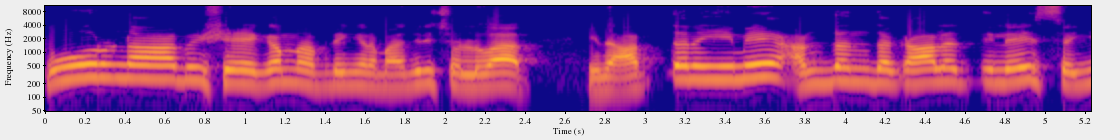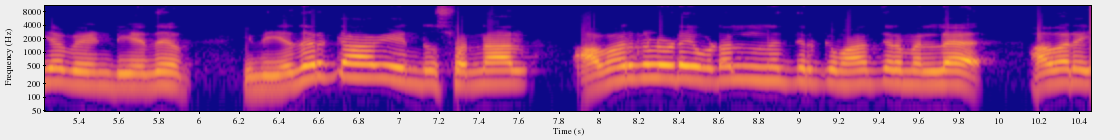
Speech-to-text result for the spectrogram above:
பூர்ணாபிஷேகம் அப்படிங்கிற மாதிரி சொல்லுவார். இது அத்தனையுமே அந்தந்த காலத்திலே செய்ய வேண்டியது. இது எதற்காக என்று சொன்னால் அவர்களுடைய உடல் நலத்திற்கு மாத்திரமல்ல அவரை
